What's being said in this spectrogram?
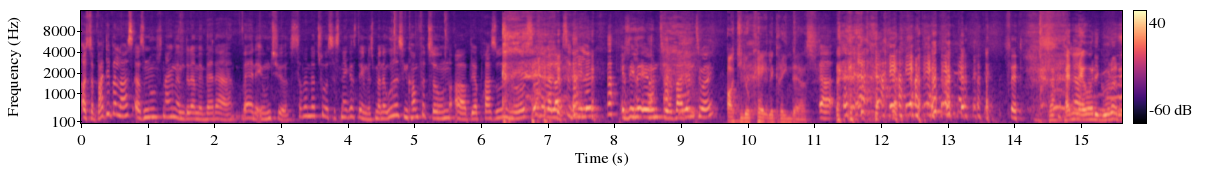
Og så var det vel også, altså nu snakker vi om det der med, hvad, der er, hvad er det eventyr. Så er der en tur til Snækkersten. Hvis man er ude af sin comfort zone og bliver presset ud i noget, så er det vel også et lille, et lille eventyr. Bare den tur, ikke? Og de lokale grin deres. Ja. Hvad fanden laver de gutter det?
